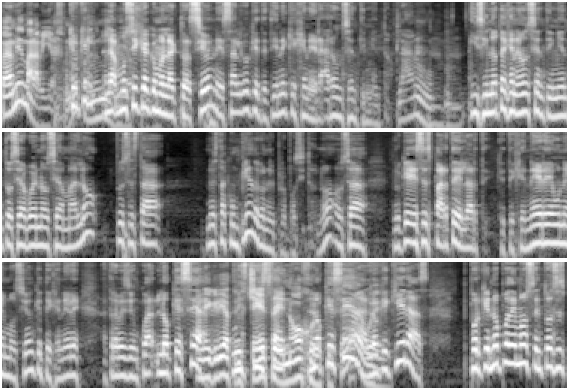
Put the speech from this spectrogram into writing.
para mí es maravilloso. Creo que la música como la actuación es algo que te tiene que generar un sentimiento. Claro. Y si no te genera un sentimiento, sea bueno o sea malo, pues está no está cumpliendo con el propósito, ¿no? O sea, creo que esa es parte del arte, que te genere una emoción, que te genere a través de un cuadro, lo que sea. Alegría, tristeza, enojo, lo, que, sea, lo que quieras. Porque no podemos entonces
